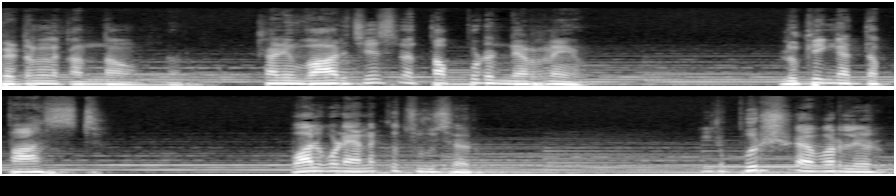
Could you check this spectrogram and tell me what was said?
బిడ్డలకు అందా ఉంటున్నారు కానీ వారు చేసిన తప్పుడు నిర్ణయం లుకింగ్ అట్ ద పాస్ట్ వాళ్ళు కూడా వెనక్కి చూశారు. ఇంకా పురుషుడు ఎవరు లేరు?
